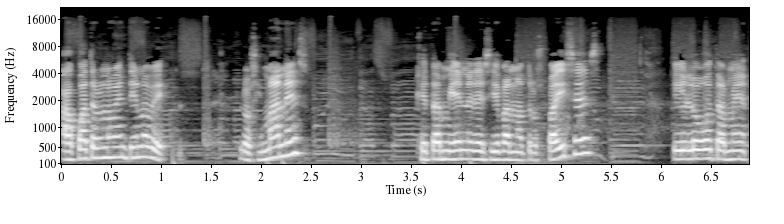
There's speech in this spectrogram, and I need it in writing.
a 4,99 los imanes, que también les llevan a otros países. Y luego también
